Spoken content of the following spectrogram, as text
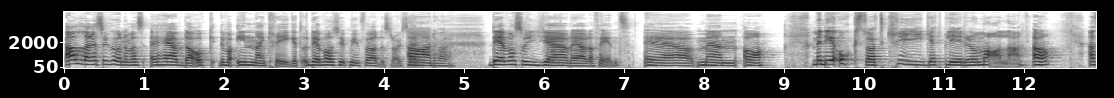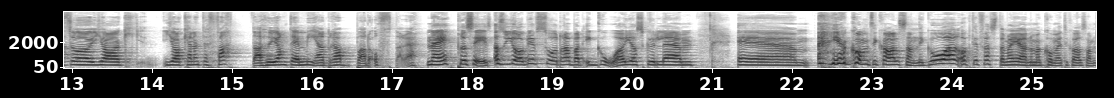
alla restriktioner var eh, hävda och det var innan kriget och det var typ min födelsedagshelg. ja det var det. Det var så jävla jävla fint. Eh, men ja. Men det är också att kriget blir det normala. Ja. Alltså jag, jag kan inte fatta hur jag inte är mer drabbad oftare. Nej, precis. Alltså jag blev så drabbad igår. Jag skulle... ehm, jag kom till Karlshamn igår och det första man gör när man kommer till Karlshamn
